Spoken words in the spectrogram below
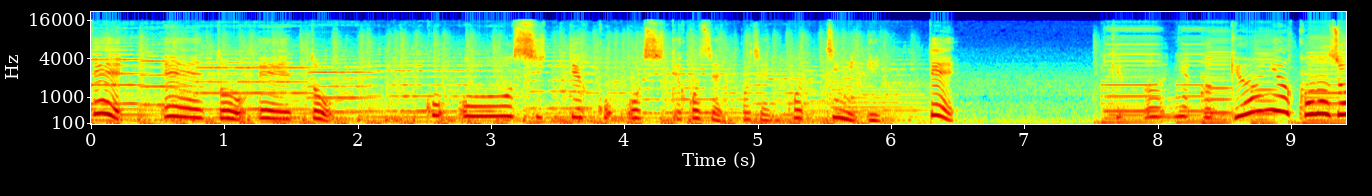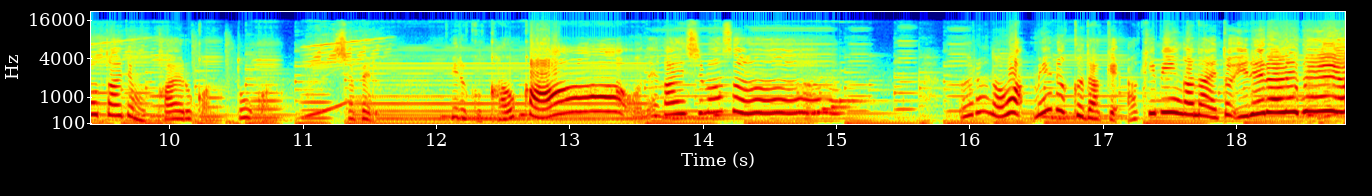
でえっ、ー、とえっ、ー、とこうしてこうしてこっちにこっちにこっちに行って。牛乳この状態でも買えるかな。どうかな。喋る。ミルク買うか？お願いします。売るのはミルクだけ空き瓶がないと入れられねえよ。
